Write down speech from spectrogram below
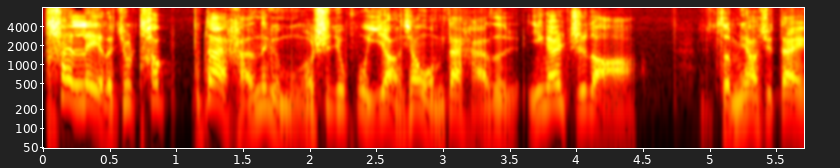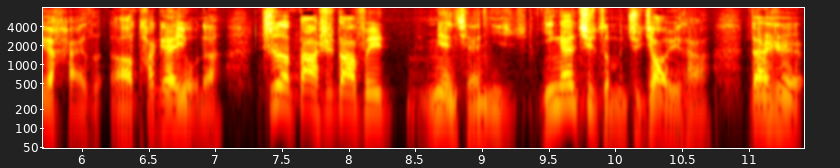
太累了。就是他不带孩子那个模式就不一样。像我们带孩子，应该知道啊。怎么样去带一个孩子啊？他该有的知道大是大非面前，你应该去怎么去教育他。但是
